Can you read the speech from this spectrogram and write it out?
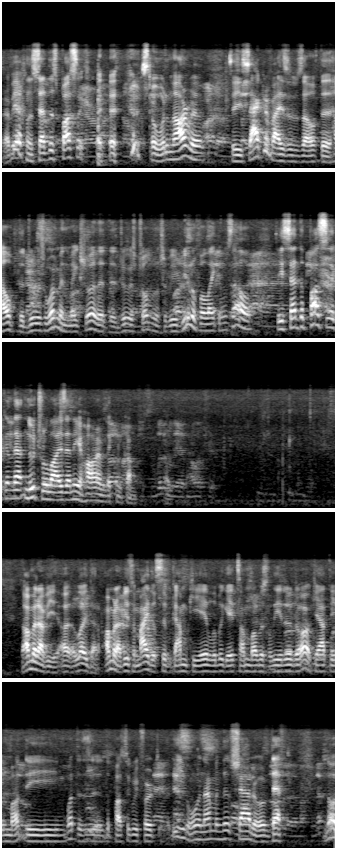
Rabbi Yechon said this pasuk, so it wouldn't harm him. So he sacrificed himself to help the Jewish women make sure that the Jewish children should be beautiful like himself. So he said the pasuk, and that neutralized any harm that can come. Amar Ravi, uh. Amar Ravi, it's a maidel siv gam ki el begeit some us leader do ki ati modi. What does uh, the pasuk refer to? Even when I'm in the shadow of death. No,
